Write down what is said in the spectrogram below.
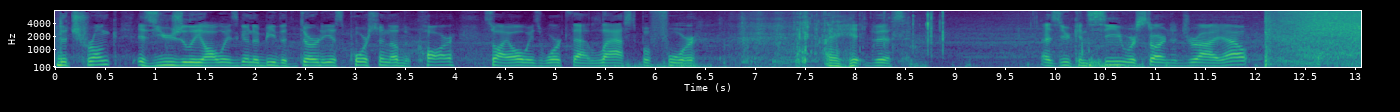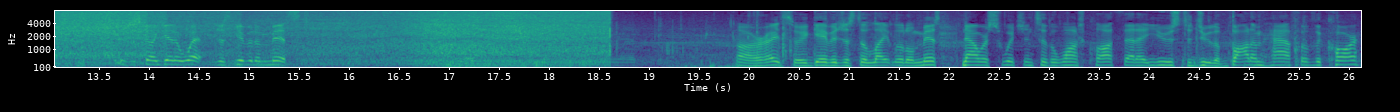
The trunk is usually always gonna be the dirtiest portion of the car, so I always work that last before I hit this. As you can see, we're starting to dry out. We're just gonna get it wet, just give it a mist. All right, so he gave it just a light little mist. Now we're switching to the washcloth that I used to do the bottom half of the car.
